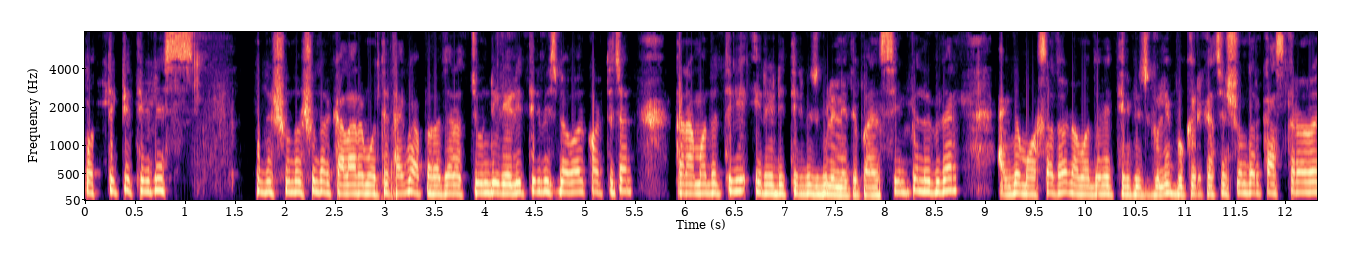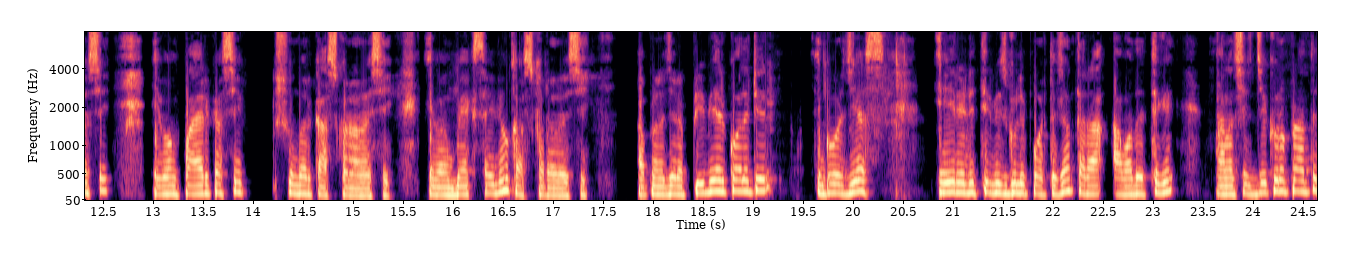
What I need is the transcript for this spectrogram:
প্রত্যেকটি থ্রি পিস কিন্তু সুন্দর সুন্দর কালারের মধ্যে থাকবে। আপনারা যারা চুন্ডি রেডি থ্রিপিস ব্যবহার করতে চান, তারা আমাদের থেকে এই রেডি থ্রি পিস গুলি নিতে পারেন। সিম্পল ভিতরে একদম অসাধারণ আমাদের এই থ্রিপিস গুলি। বুকের কাছে সুন্দর কাজ করা রয়েছে এবং পায়ের কাছে সুন্দর কাজ করা রয়েছে এবং ব্যাক সাইডেও কাজ করা রয়েছে। আপনারা যারা প্রিমিয়ার কোয়ালিটির গর্জিয়াস এই রেডি থ্রি পিস গুলি পড়তে চান, তারা আমাদের থেকে বাংলাদেশের যে কোনো প্রান্তে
